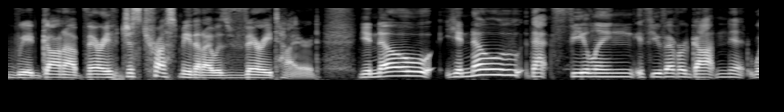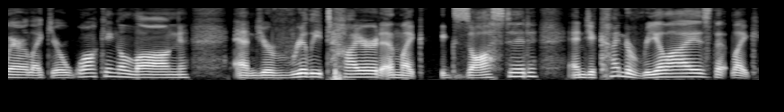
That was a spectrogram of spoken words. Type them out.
we had gone up very just trust me that I was very tired. You know, you know that feeling if you've ever gotten it where like you're walking along and you're really tired and like exhausted and you kind of realize that like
